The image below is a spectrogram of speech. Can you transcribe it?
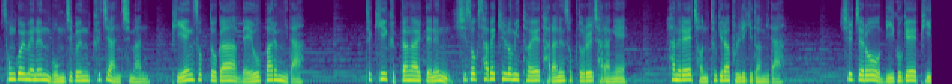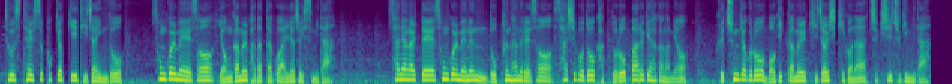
송골매는 몸집은 크지 않지만 비행 속도가 매우 빠릅니다. 특히 급강할 때는 시속 400km에 달하는 속도를 자랑해 하늘의 전투기라 불리기도 합니다. 실제로 미국의 B2 스텔스 폭격기 디자인도 송골매에서 영감을 받았다고 알려져 있습니다. 사냥할 때 송골매는 높은 하늘에서 45도 각도로 빠르게 하강하며 그 충격으로 먹잇감을 기절시키거나 즉시 죽입니다.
